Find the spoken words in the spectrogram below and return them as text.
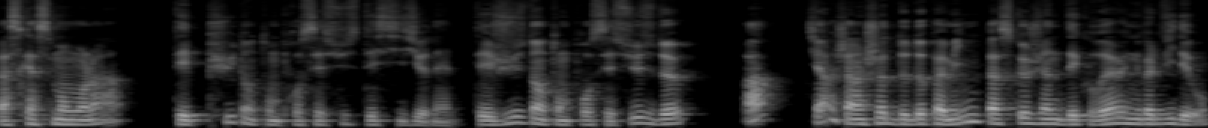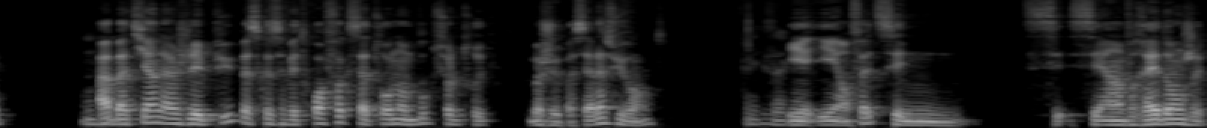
Parce qu'à ce moment-là, t'es plus dans ton processus décisionnel. Tu es juste dans ton processus de Ah, tiens, j'ai un shot de dopamine parce que je viens de découvrir une nouvelle vidéo. Mmh Ah bah tiens, là je l'ai plus parce que ça fait trois fois que ça tourne en boucle sur le truc. Bah je vais passer à la suivante. Et, et en fait, c'est c'est un vrai danger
